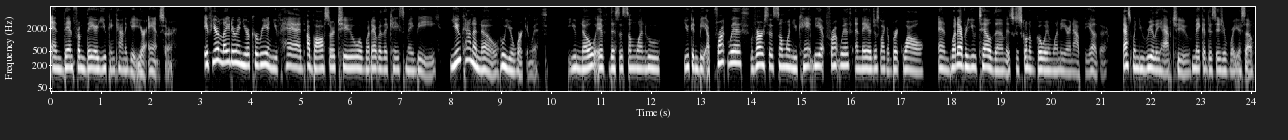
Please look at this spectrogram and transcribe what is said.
And then from there, you can kind of get your answer. If you're later in your career and you've had a boss or two or whatever the case may be, you kind of know who you're working with. You know if this is someone who you can be upfront with versus someone you can't be upfront with and they are just like a brick wall. And whatever you tell them, it's just going to go in one ear and out the other. That's when you really have to make a decision for yourself.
